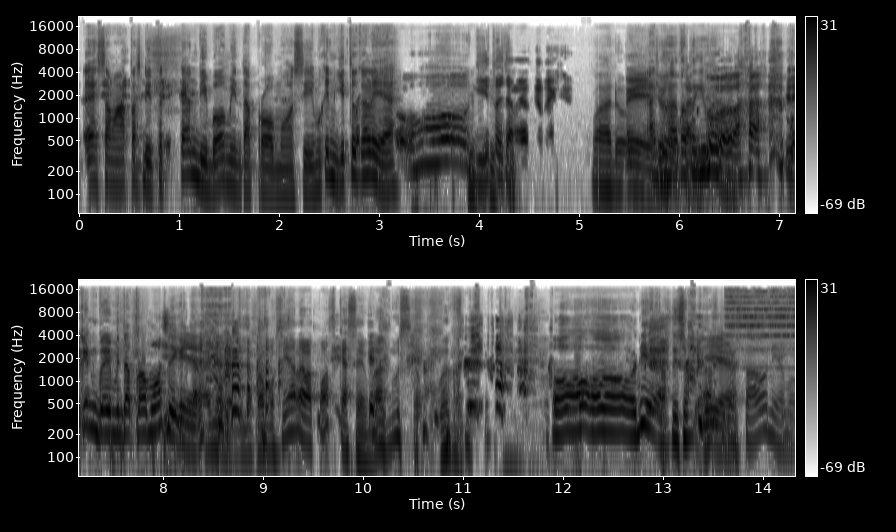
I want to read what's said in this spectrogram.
eh sama atas ditekan, di bawah minta promosi. Mungkin gitu kali ya. Oh, gitu caranya sekarang. Waduh. Eh, Aduh, curhat atau gimana? Mungkin gue yang minta promosi kayaknya. Caranya promosinya lewat podcast ya. Bagus. Bagus. Oh, oh, oh, oh, ini artis Iya. artis tahun ya mau.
